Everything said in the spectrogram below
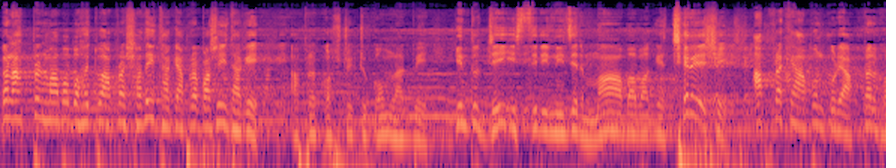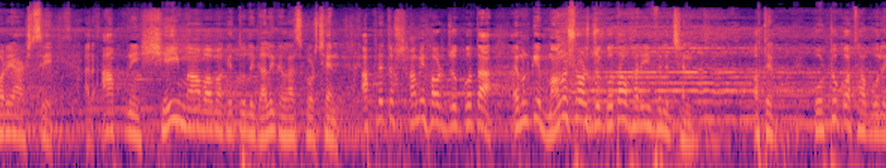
কারণ আপনার মা বাবা হয়তো আপনার সাথেই থাকে, আপনার পাশেই থাকে। আপনার কষ্ট একটু কম লাগবে। কিন্তু যেই স্ত্রী নিজের মা বাবাকে ছেড়ে এসে আপনাকে আপন করে আপনার ঘরে আসছে, আর আপনি সেই মা বাবাকে তুলে গালিগালাজ করছেন, আপনি তো স্বামী হওয়ার যোগ্যতা, এমনকি মানুষ হওয়ার যোগ্যতাও হারিয়ে ফেলেছেন। অতএব কটু কথা বলে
